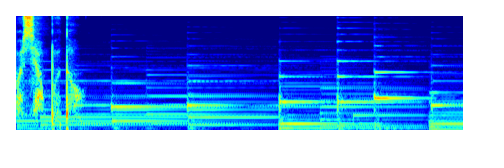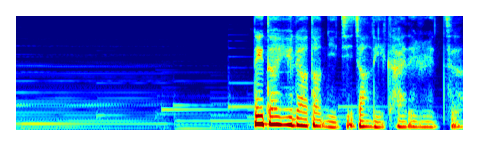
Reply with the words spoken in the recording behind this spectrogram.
我想不通。那段预料到你即将离开的日子，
